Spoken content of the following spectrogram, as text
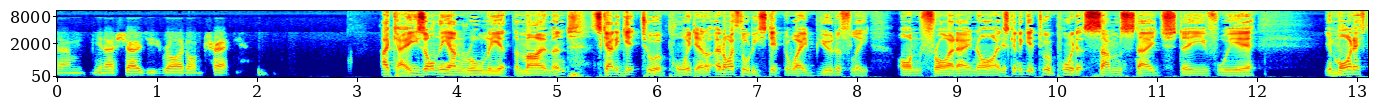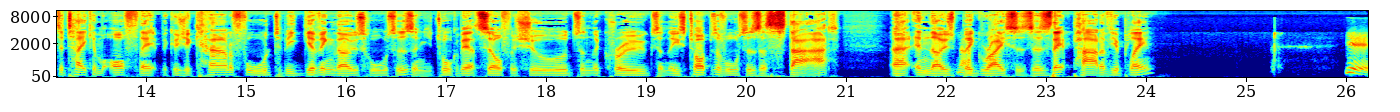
um, you know shows he's right on track. Okay, he's on the unruly at the moment. It's going to get to a point, and, and I thought he stepped away beautifully on Friday night. It's going to get to a point at some stage, Steve, where you might have to take him off that because you can't afford to be giving those horses, and you talk about self assureds and the Krugs and these types of horses a start uh, in those no. big races. Is that part of your plan? Yeah,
